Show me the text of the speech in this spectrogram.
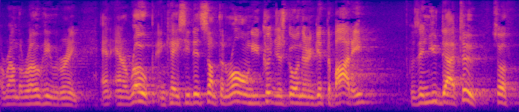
around the robe he would ring and, and a rope in case he did something wrong. You couldn't just go in there and get the body because then you'd die too. So if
